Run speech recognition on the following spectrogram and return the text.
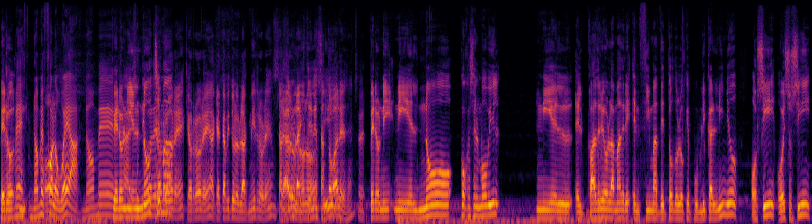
Pero no me, ni- no me Oh. followea, no me. Pero ni el no, de- Qué horror, ¿eh? Qué horror, ¿eh? Aquel capítulo de Black Mirror, ¿eh? Tanto Claro, likes no, no, tienes, tanto vales, ¿eh? Sí. Pero ni, ni el no cojas el móvil, ni el, el padre o la madre encima de todo lo que publica el niño, o sí, o eso sí.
